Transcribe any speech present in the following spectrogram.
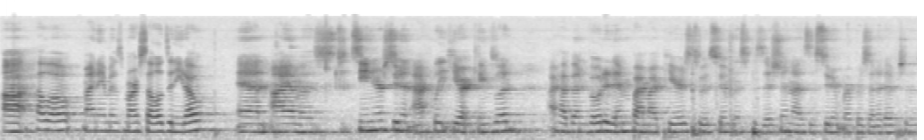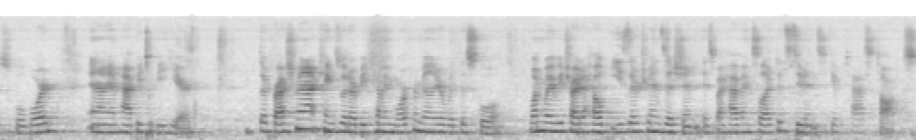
Uh, hello, my name is Marcella Danito, and I am a st- senior student athlete here at Kingswood. I have been voted in by my peers to assume this position as the student representative to the school board, and I am happy to be here. The freshmen at Kingswood are becoming more familiar with the school. One way we try to help ease their transition is by having selected students give task talks.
